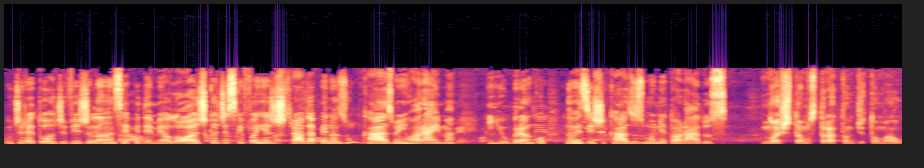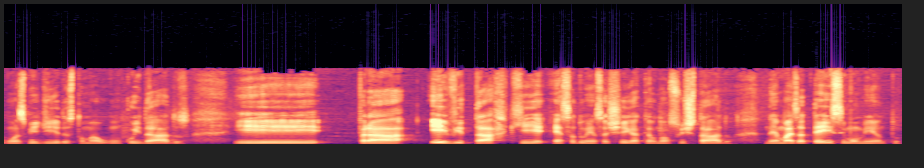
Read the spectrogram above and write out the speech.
o diretor de Vigilância Epidemiológica diz que foi registrado apenas um caso em Roraima. Em Rio Branco, não existe casos monitorados. Nós estamos tratando de tomar algumas medidas, tomar alguns cuidados e para evitar que essa doença chegue até o nosso estado, né? mas até esse momento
